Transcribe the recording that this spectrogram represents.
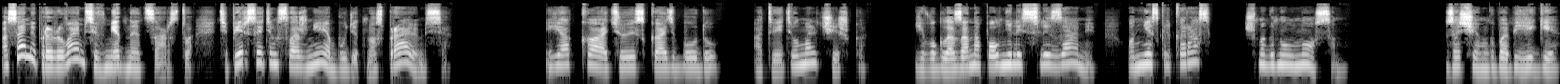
а сами прорываемся в Медное царство. Теперь с этим сложнее будет, но справимся. «Я Катю искать буду», — ответил мальчишка. Его глаза наполнились слезами. Он несколько раз шмыгнул носом. «Зачем к бабе Еге?»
